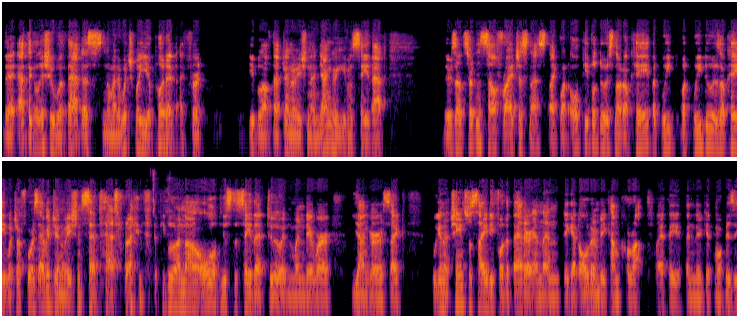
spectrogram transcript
the ethical issue with that is no matter which way you put it, I've heard people of that generation and younger even say that there's a certain self-righteousness. Like what old people do is not okay but we what we do is okay which of course every generation said that right? The people who are now old used to say that too and when they were younger it's like we're going to change society for the better and then they get older and become corrupt right? They then they get more busy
